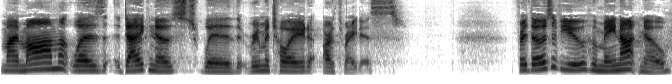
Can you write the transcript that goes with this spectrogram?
my mom was diagnosed with rheumatoid arthritis. For those of you who may not know,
